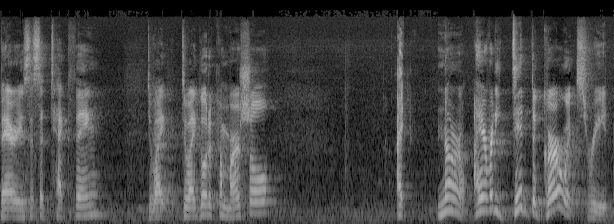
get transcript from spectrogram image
Barry, is this a tech thing? Do I do I go to commercial? No no. I already did the Gerwix read.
